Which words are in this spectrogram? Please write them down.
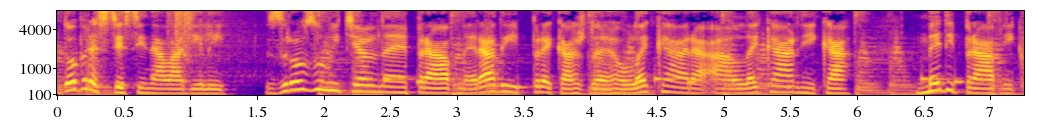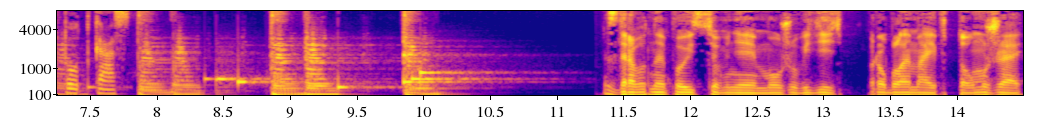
Dobre ste si naladili. Zrozumiteľné právne rady pre každého lekára a lekárnika. Mediprávnik podcast. Zdravotné poisťovne môžu vidieť problém aj v tom, že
